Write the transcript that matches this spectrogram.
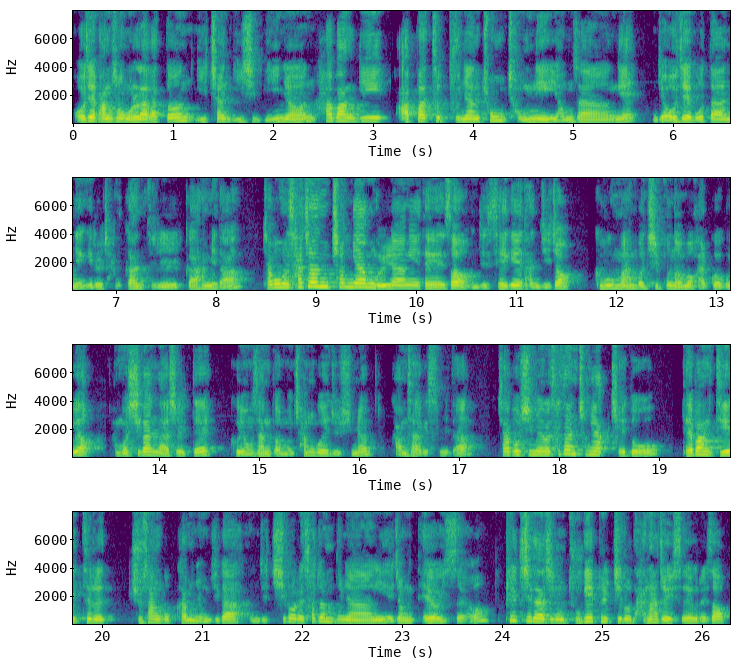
어제 방송 올라갔던 2022년 하반기 아파트 분양 총 정리 영상에 이제 어제 못다한 얘기를 잠깐 드릴까 합니다. 자 보면 사전 청약 물량에 대해서 이제 세 개 단지죠. 그 부분만 한번 짚고 넘어갈 거고요. 한번 시간 나실 때 그 영상도 한번 참고해 주시면 감사하겠습니다. 자 보시면 사전 청약 제도 대방 디에트르 주상복합 용지가 이제 7월에 사전 분양이 예정되어 있어요. 필지가 지금 두 개 필지로 나눠져 있어요. 그래서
